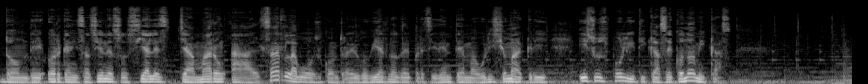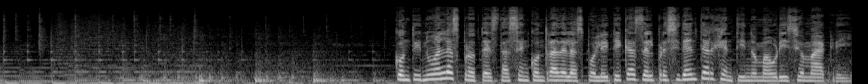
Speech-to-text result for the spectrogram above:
donde organizaciones sociales llamaron a alzar la voz contra el gobierno del presidente Mauricio Macri y sus políticas económicas. Continúan las protestas en contra de las políticas del presidente argentino Mauricio Macri.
